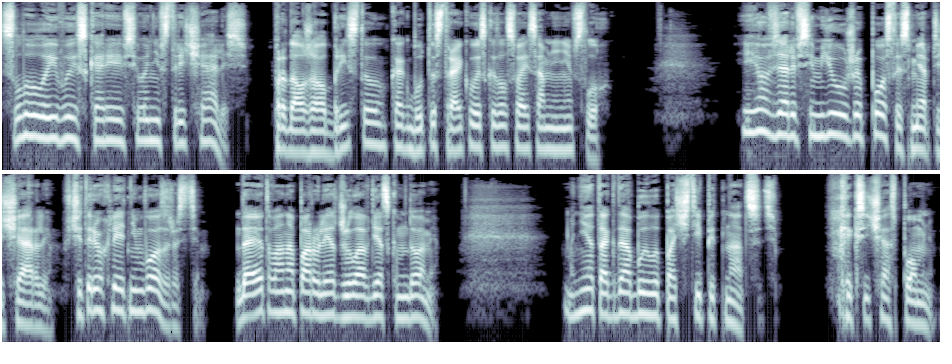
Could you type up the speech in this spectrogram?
«С Лулой вы, скорее всего, не встречались», — продолжал Бристоу, как будто Страйк высказал свои сомнения вслух. Ее взяли в семью уже после смерти Чарли, в четырехлетнем возрасте. До этого она пару лет жила в детском доме. Мне тогда было почти пятнадцать. Как сейчас помню.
